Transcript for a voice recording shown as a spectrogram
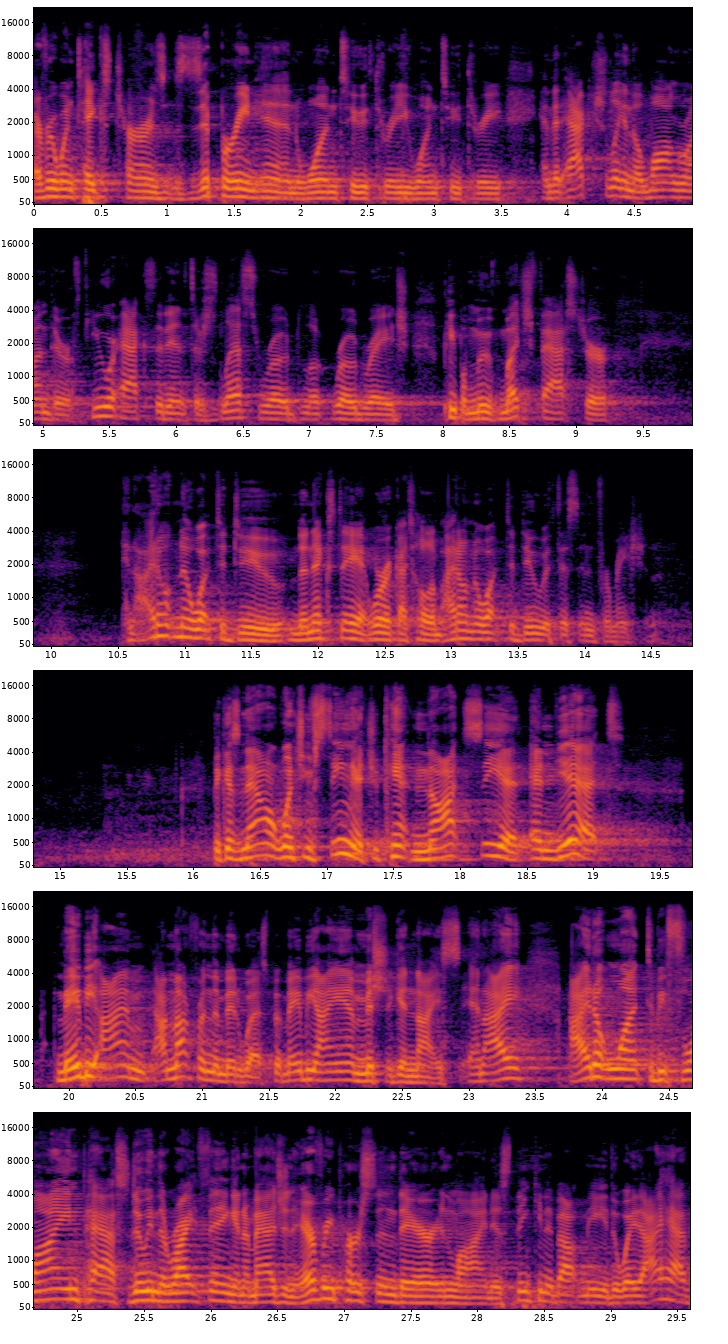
everyone takes turns zippering in one, two, three, one, two, three. And that actually, in the long run, there are fewer accidents, there's less road, road rage, people move much faster. And I don't know what to do. The next day at work, I told him, I don't know what to do with this information. Because now, once you've seen it, you can't not see it. And yet, maybe I'm, I'm not from the Midwest, but maybe I am Michigan nice. And I, I don't want to be flying past doing the right thing and imagine every person there in line is thinking about me the way I have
